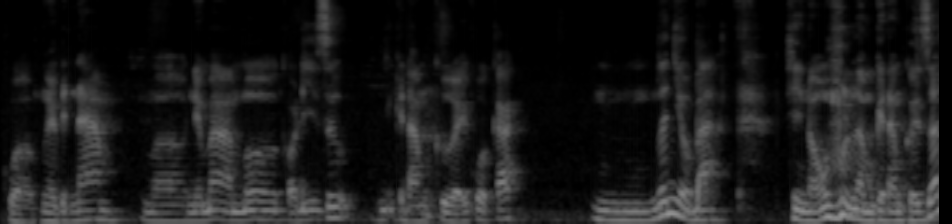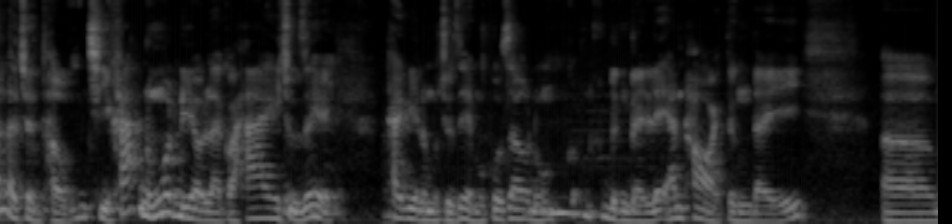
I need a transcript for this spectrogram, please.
của người Việt Nam. Mà nếu mà mơ có đi dự những cái đám cưới của các um, rất nhiều bạn thì nó là một cái đám cưới rất là truyền thống. Chỉ khác đúng một điều là có hai chú rể. thay vì là một chú rể một cô dâu đúng không từng đấy lễ ăn hỏi từng đấy uh,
